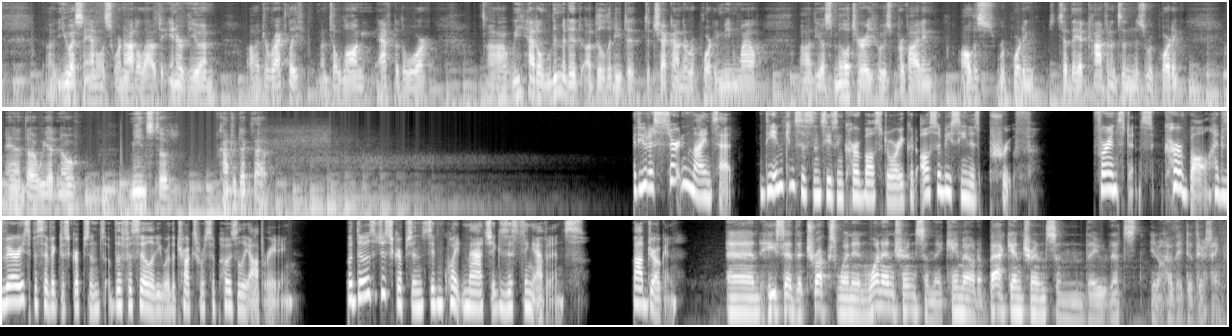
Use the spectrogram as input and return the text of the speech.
Uh, U.S. analysts were not allowed to interview him uh, directly until long after the war. Uh, we had a limited ability to, to check on the reporting. Meanwhile, uh, the U.S. military, who was providing all this reporting, said they had confidence in his reporting, and uh, we had no means to contradict that. If you had a certain mindset, the inconsistencies in Curveball's story could also be seen as proof. For instance, Curveball had very specific descriptions of the facility where the trucks were supposedly operating. But those descriptions didn't quite match existing evidence. Bob Drogin. And he said the trucks went in one entrance and they came out a back entrance, and they that's you know how they did their thing.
